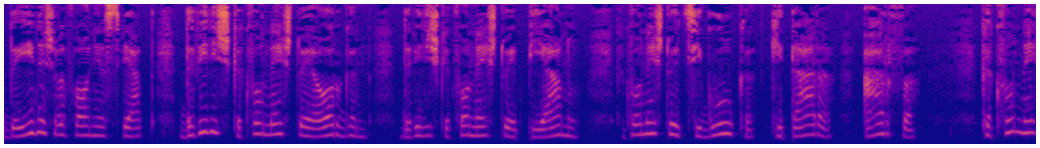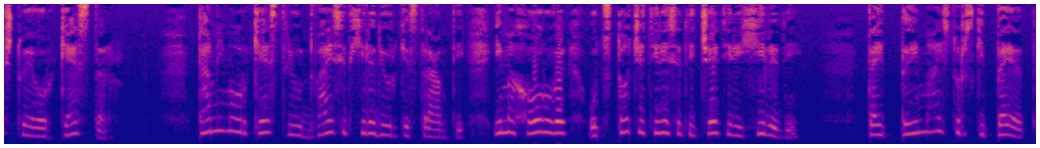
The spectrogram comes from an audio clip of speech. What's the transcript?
да идеш в оня свят, да видиш какво нещо е орган, да видиш какво нещо е пияно, какво нещо е цигулка, китара, арфа, какво нещо е оркестър. Там има оркестри от 20 000 оркестранти, има хорове от 144 000. Те тъй майсторски пеят,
